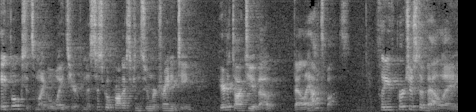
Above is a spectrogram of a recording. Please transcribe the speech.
Hey folks, it's Michael Weitz here from the Cisco Products Consumer Training Team, here to talk to you about Valet Hotspots. So you've purchased a Valet,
